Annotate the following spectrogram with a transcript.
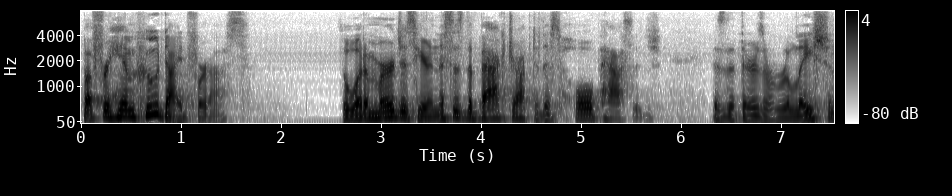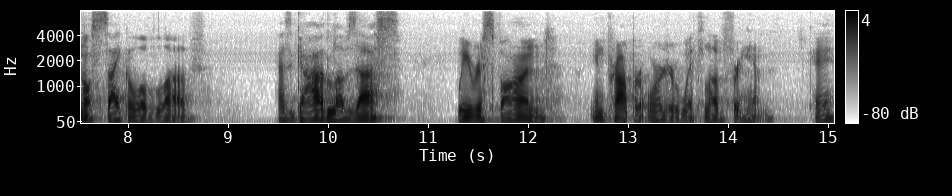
but for him who died for us. So, what emerges here, and this is the backdrop to this whole passage, is that there's a relational cycle of love. As God loves us, we respond in proper order with love for him. Okay?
